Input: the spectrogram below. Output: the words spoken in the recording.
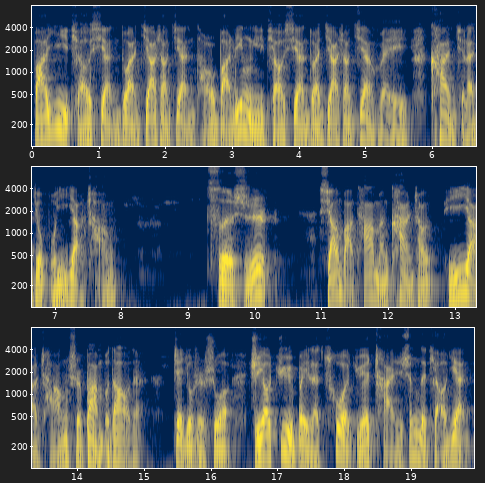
把一条线段加上箭头，把另一条线段加上箭尾，看起来就不一样长。此时，想把它们看成一样长是办不到的。这就是说，只要具备了错觉产生的条件，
